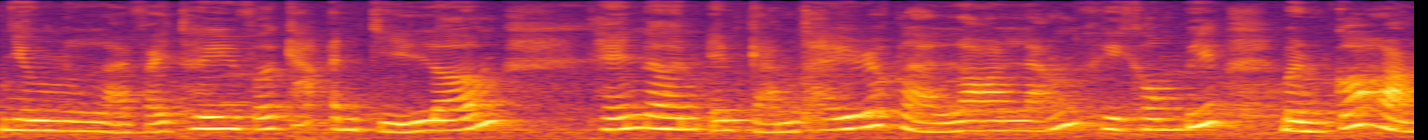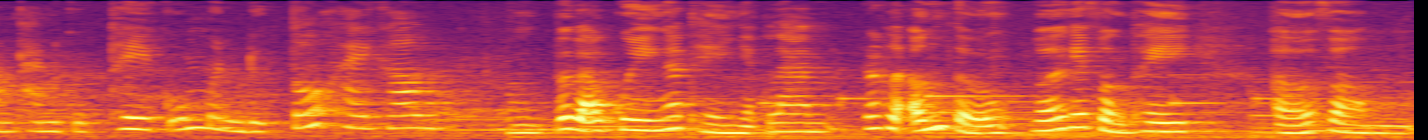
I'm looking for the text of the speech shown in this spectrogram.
nhưng lại phải thi với các anh chị lớn. Thế nên em cảm thấy rất là lo lắng khi không biết mình có hoàn thành cuộc thi của mình được tốt hay không. Với Bảo Quyên á, thì Nhật Lam rất là ấn tượng với cái phần thi ở vòng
